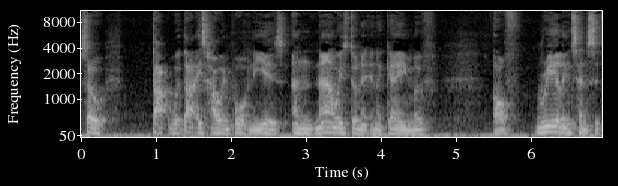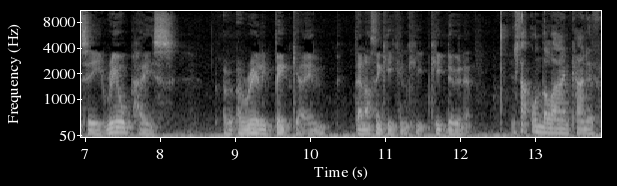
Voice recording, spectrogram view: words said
So that that is how important he is. And now he's done it in a game of of real intensity, real pace, a, a really big game. Then I think he can keep keep doing it. Is that underlying kind of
